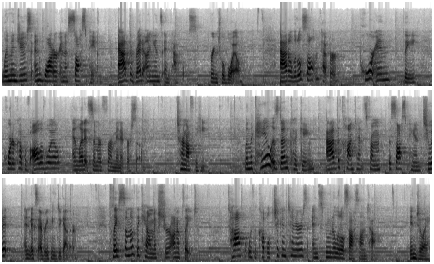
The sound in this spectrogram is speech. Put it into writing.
lemon juice, and water in a saucepan. Add the red onions and apples. Bring to a boil. Add a little salt and pepper. Pour in the quarter cup of olive oil and let it simmer for a minute or so. Turn off the heat. When the kale is done cooking, add the contents from the saucepan to it and mix everything together. Place some of the kale mixture on a plate. Top with a couple chicken tenders and spoon a little sauce on top. Enjoy.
